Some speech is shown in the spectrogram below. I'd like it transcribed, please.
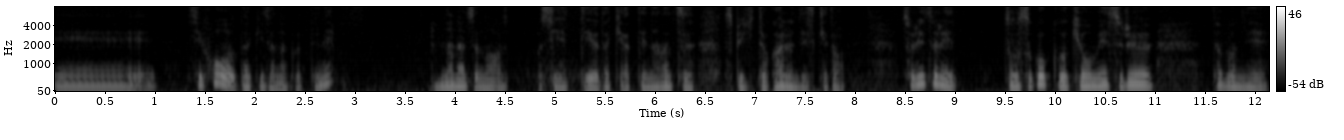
えー、四方だけじゃなくってね7つの教えっていうだけあって7つスピリットがあるんですけどそれぞれとすごく共鳴する多分ね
